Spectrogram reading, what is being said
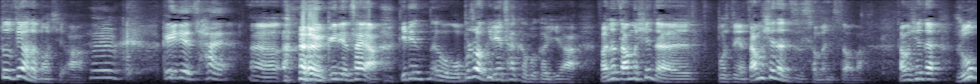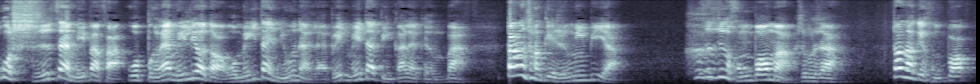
都是这样的东西啊。嗯，给点菜。呃，给点菜啊，给点，我不知道给点菜可不可以啊。反正咱们现在不是这样，咱们现在是什么，你知道吧？咱们现在如果实在没办法，我本来没料到，我没带牛奶来，没没带饼干来，怎么办？当场给人民币啊，这就是红包嘛，是不是？当场给红包。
